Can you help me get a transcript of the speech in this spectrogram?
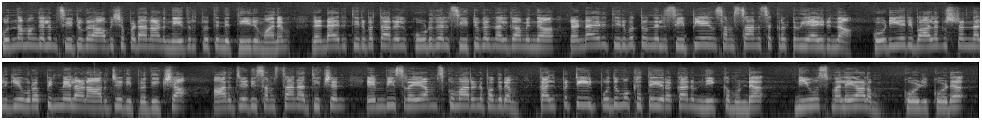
കുന്നമംഗലം സീറ്റുകൾ ആവശ്യപ്പെടാനാണ് നേതൃത്വത്തിന്റെ തീരുമാനം. രണ്ടായിരത്തി ഇരുപത്തി ആറിൽ കൂടുതൽ സീറ്റുകൾ നൽകാമെന്ന് രണ്ടായിരത്തി ഇരുപത്തൊന്നിൽ സി പി ഐ എം സംസ്ഥാന സെക്രട്ടറിയായിരുന്ന കോടിയേരി ബാലകൃഷ്ണൻ നൽകിയ ഉറപ്പിന്മേലാണ് ആർ ജെ ഡി പ്രതീക്ഷ. ആർ ജെ ഡി സംസ്ഥാന അധ്യക്ഷൻ എം വി ശ്രേയാംസ് കുമാറിന് പകരം കൽപ്പറ്റയിൽ പുതുമുഖത്തെ ഇറക്കാനും നീക്കമുണ്ട്. ന്യൂസ് മലയാളം കോഴിക്കോട്.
